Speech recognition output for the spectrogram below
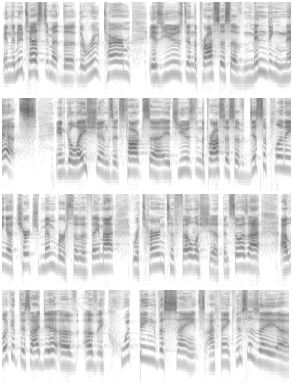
In the New Testament, the, the root term is used in the process of mending nets. In Galatians, it talks, uh, it's used in the process of disciplining a church member so that they might return to fellowship. And so, as I, I look at this idea of, of equipping the saints, I think this is a, uh,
